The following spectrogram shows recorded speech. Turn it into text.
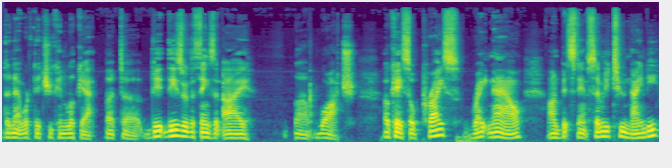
the network that you can look at. But uh, th- these are the things that I uh, watch. Okay, so price right now on Bitstamp 72.90.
